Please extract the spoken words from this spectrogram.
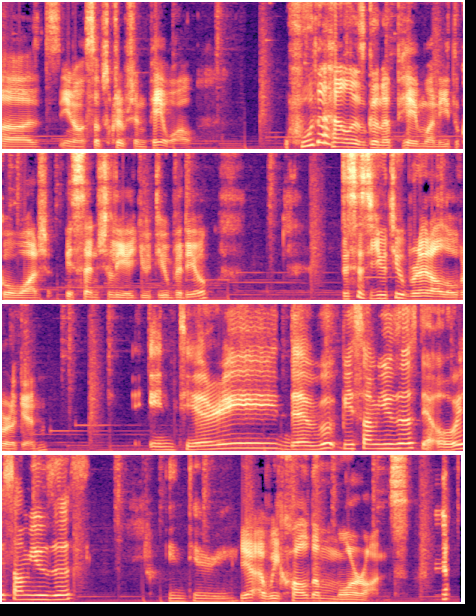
a you know subscription paywall. Who the hell is gonna pay money to go watch essentially a YouTube video? This is YouTube Red all over again. In theory, there would be some users. There are always some users. In theory. Yeah, we call them morons.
